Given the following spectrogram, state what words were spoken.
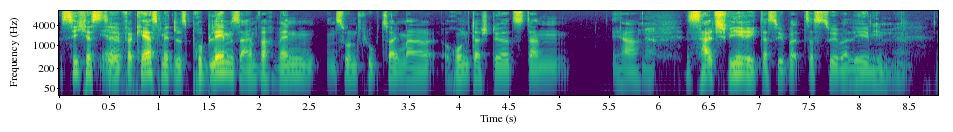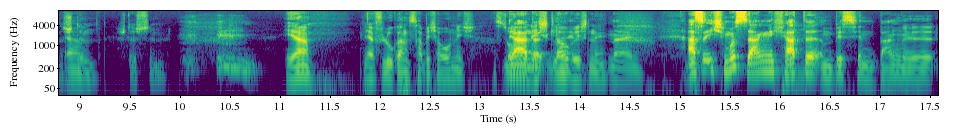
sicherste Ja. Verkehrsmittel. Das Problem ist einfach, wenn so ein Flugzeug mal runterstürzt, dann ja, Ja. es ist halt schwierig, das, über, das zu überleben. Eben, ja, das Ja. stimmt. Das stimmt. Ja, ja, Flugangst habe ich auch nicht. Hast du Ja, auch nicht, glaube ich, nee. Nein. Also ich muss sagen, ich hatte ein bisschen Bangel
